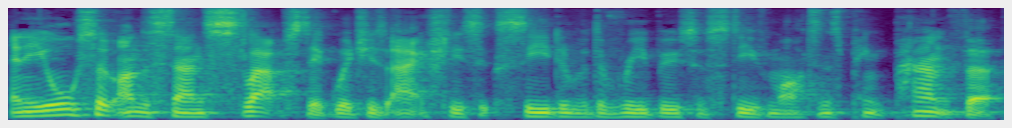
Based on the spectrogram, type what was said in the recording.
And he also understands slapstick, which has actually succeeded with the reboot reboot of Steve Martin's Pink Panther.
